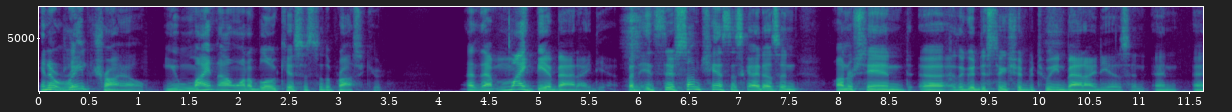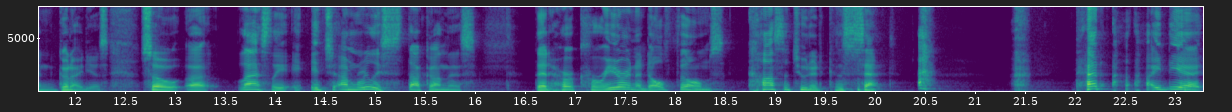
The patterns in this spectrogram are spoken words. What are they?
In a okay. rape trial, you might not want to blow kisses to the prosecutor. That might be a bad idea. But there's some chance this guy doesn't understand uh, the good distinction between bad ideas and, and, and good ideas. So, uh, lastly, I'm really stuck on this that her career in adult films constituted consent. that idea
